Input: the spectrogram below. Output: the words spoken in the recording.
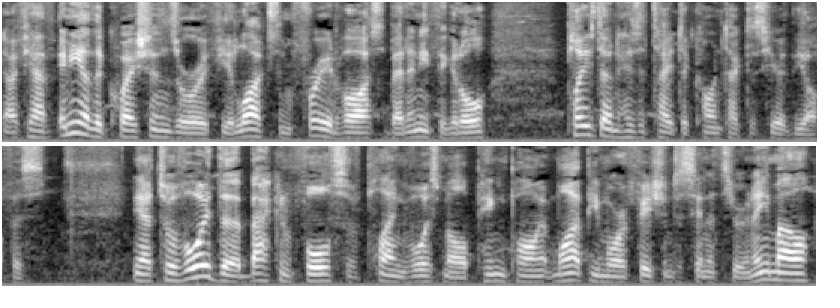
Now, if you have any other questions or if you'd like some free advice about anything at all, please don't hesitate to contact us here at the office. Now, to avoid the back and forths of playing voicemail ping pong, it might be more efficient to send it through an email,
